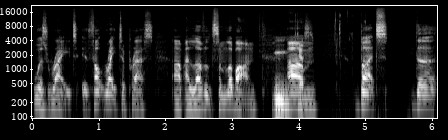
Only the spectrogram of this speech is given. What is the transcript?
was right it felt right to press um, i love some Laban Mm, yes. um, but the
